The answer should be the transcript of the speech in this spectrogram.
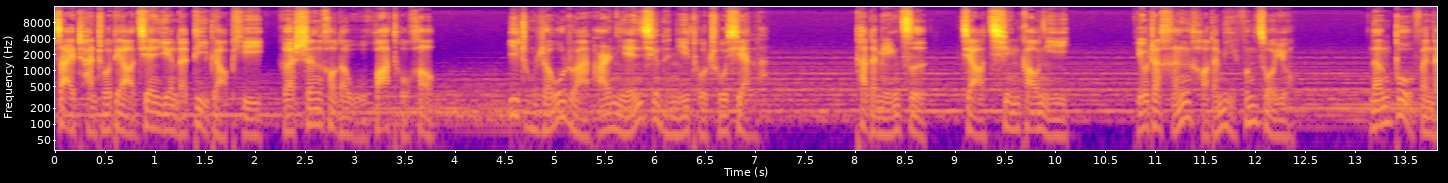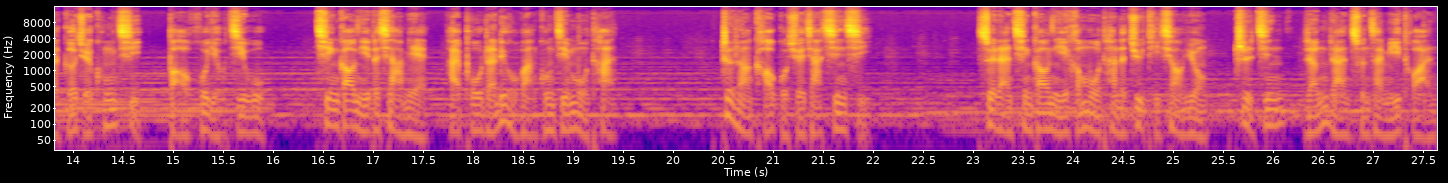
在铲除掉坚硬的地表皮和深厚的五花土后，一种柔软而粘性的泥土出现了，它的名字叫青膏泥，有着很好的密封作用，能部分的隔绝空气，保护有机物。青膏泥的下面还铺着六万公斤木炭，这让考古学家欣喜。虽然青膏泥和木炭的具体效用至今仍然存在谜团，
